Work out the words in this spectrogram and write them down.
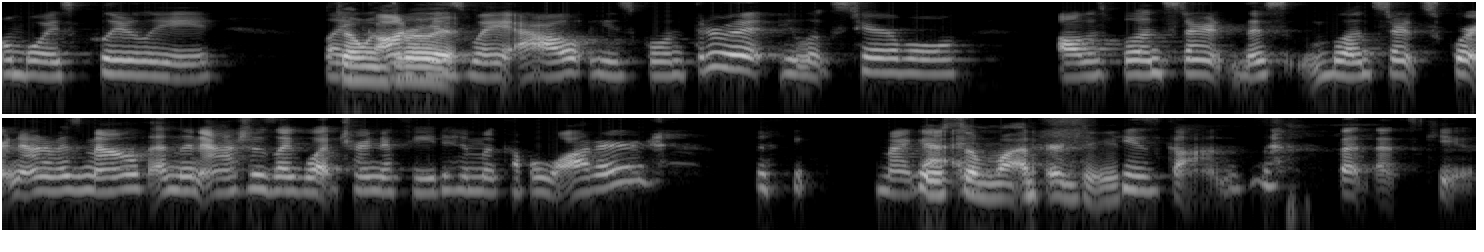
homeboy's clearly like Going on his it. way out. He's going through it. He looks terrible. All this blood start this blood starts squirting out of his mouth. And then ash is like what trying to feed him a cup of water my guy Here's some water, dude. he's gone but that's cute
